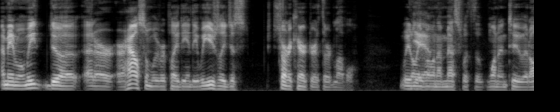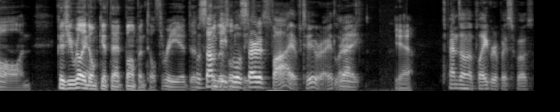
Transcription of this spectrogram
I mean, when we do a at our, our house when we were play D and D, we usually just start a character at third level. We don't Yeah. even want to mess with the one and two at all, and because you really Yeah. don't get that bump until three. It, Well, some people start at five too, right? Like, right. Yeah. Depends on the play group, I suppose.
